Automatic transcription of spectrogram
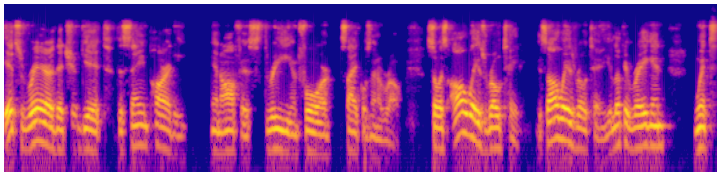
it's rare that you get the same party in office three and four cycles in a row. So it's always rotating. It's always rotating. You look at Reagan went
